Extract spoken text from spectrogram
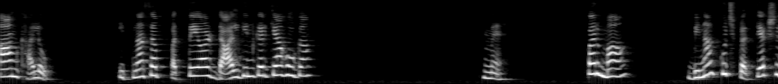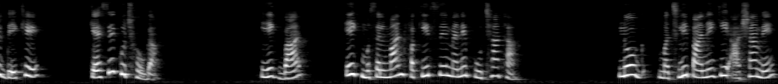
आम खा लो। इतना सब पत्ते और डाल गिनकर क्या होगा? मैं, पर माँ, बिना कुछ प्रत्यक्ष देखे कैसे कुछ होगा? एक बार एक मुसलमान फकीर से मैंने पूछा था, लोग मछली पाने की आशा में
